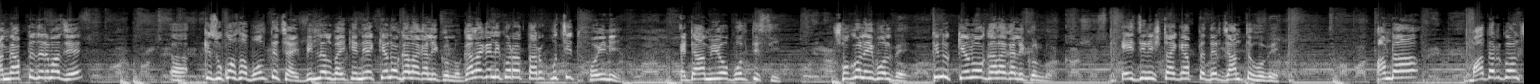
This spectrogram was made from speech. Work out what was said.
আমি আপনাদের মাঝে কিছু কথা বলতে চাই। বিল্লাল ভাইকে নিয়ে কেন গালাগালি করল? গালাগালি করা তার উচিত হয়নি। এটা আমিও বলতেছি। সকলেই বলবে, কিন্তু কেন গালাগালি করল? এই জিনিসটাকে আপনাদের জানতে হবে। আমরা মাদারগঞ্জ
